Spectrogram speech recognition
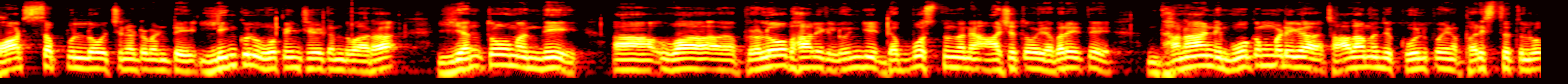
వాట్సప్ల్లో వచ్చినటువంటి లింకులు ఓపెన్ చేయడం ద్వారా ఎంతోమంది వా ప్రలోభాలకి లొంగి డబ్బు వస్తుందనే ఆశతో ఎవరైతే ధనాన్ని మూకమ్మడిగా చాలామంది కోల్పోయిన పరిస్థితులు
